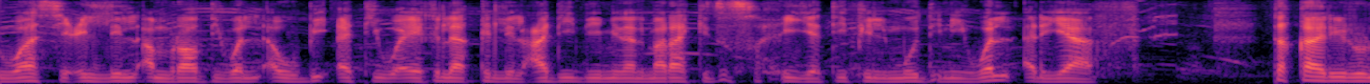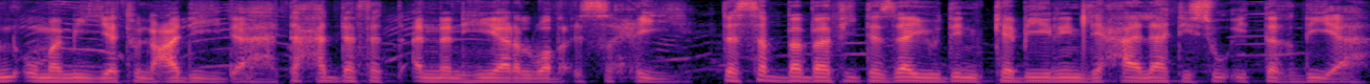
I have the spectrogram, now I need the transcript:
واسع للأمراض والأوبئة وإغلاق للعديد من المراكز الصحية في المدن والأرياف. تقارير أممية عديدة تحدثت أن انهيار الوضع الصحي تسبب في تزايد كبير لحالات سوء التغذية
